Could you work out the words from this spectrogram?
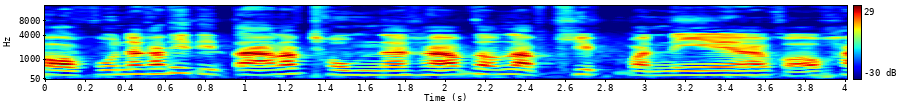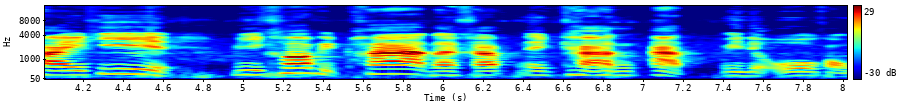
ขอบคุณนะครับที่ติดตามรับชมนะครับสำหรับคลิปวันนี้นะครับขออภัยที่มีข้อผิดพลาดนะครับ ในการอัดวิดีโอของ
